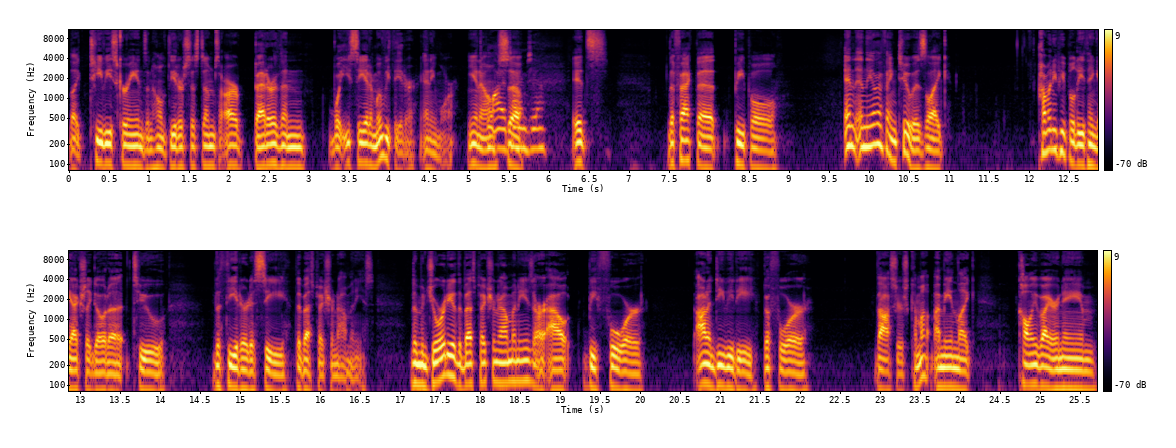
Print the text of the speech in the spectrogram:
like TV screens and home theater systems are better than what you see at a movie theater anymore. You know, A lot of so times, yeah. it's the fact that people, and and the other thing too is like, how many people do you think actually go to to the theater to see the Best Picture nominees? The majority of the Best Picture nominees are out before, on a DVD before the Oscars come up. I mean, like, Call Me by Your Name,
